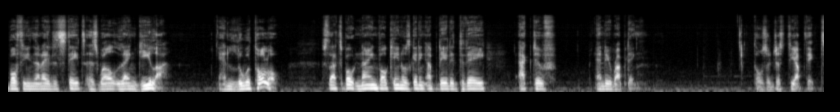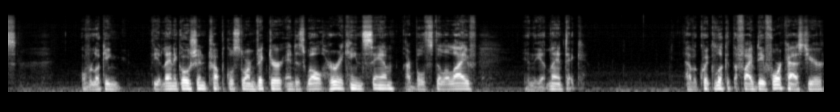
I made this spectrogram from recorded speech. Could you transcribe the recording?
both in the United States, as well Langila and Lewotolo. So that's about nine volcanoes getting updated today, active and erupting. Those are just the updates. Overlooking the Atlantic Ocean, Tropical Storm Victor and as well Hurricane Sam are both still alive in the Atlantic. Have a quick look at the five day forecast here.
